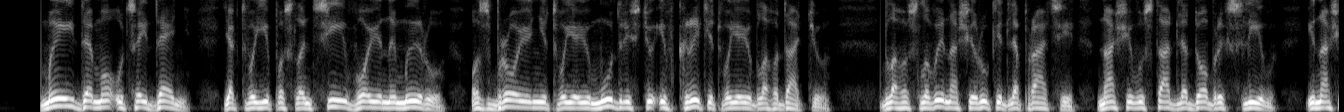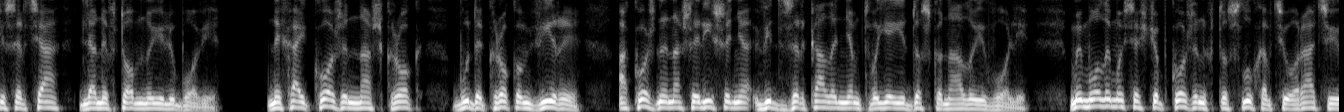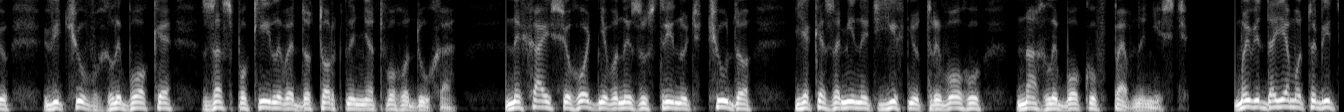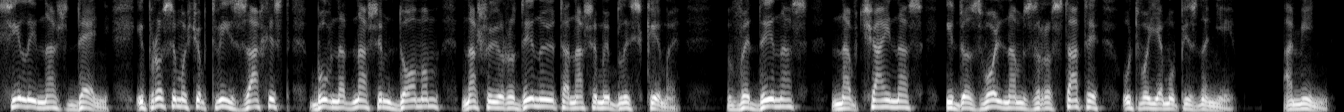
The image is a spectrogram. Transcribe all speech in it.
Ми йдемо у цей день, як твої посланці, воїни миру, озброєні твоєю мудрістю і вкриті твоєю благодаттю. Благослови наші руки для праці, наші вуста для добрих слів і наші серця для невтомної любові. Нехай кожен наш крок буде кроком віри, а кожне наше рішення віддзеркаленням Твоєї досконалої волі. Ми молимося, щоб кожен, хто слухав цю орацію, відчув глибоке, заспокійливе доторкнення Твого Духа. Нехай сьогодні вони зустрінуть чудо, яке замінить їхню тривогу на глибоку впевненість. Ми віддаємо тобі цілий наш день і просимо, щоб твій захист був над нашим домом, нашою родиною та нашими близькими. Веди нас, навчай нас і дозволь нам зростати у твоєму пізнанні. Амінь.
